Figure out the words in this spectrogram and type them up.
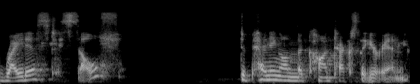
rightest self, depending on the context that you're in.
